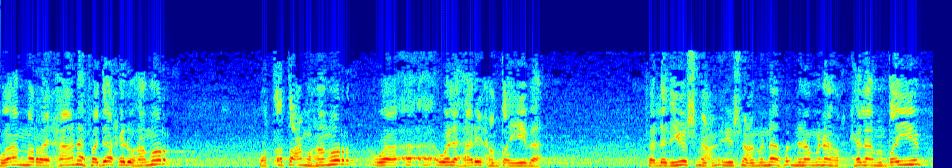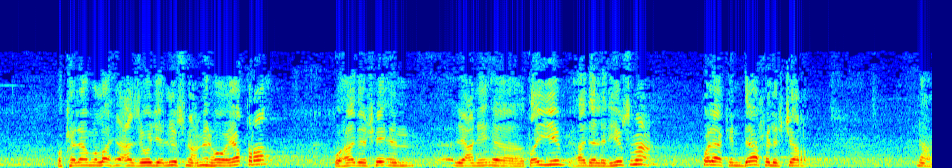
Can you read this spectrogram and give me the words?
وأما الريحانة فداخلها مر وطعمها مر ولها ريح طيبة. فالذي يسمع يسمع من المنافق كلام طيب وكلام الله عز وجل يسمع منه ويقرأ وهذا شيء يعني آه، طيب هذا الذي يسمع ولكن داخل الشر. نعم.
